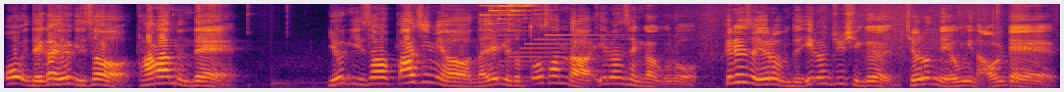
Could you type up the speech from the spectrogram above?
어 내가 여기서 담았는데 여기서 빠지면 나 여기서 또 산다 이런 생각으로 그래서 여러분들 이런 주식은 저런 내용이 나올 때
